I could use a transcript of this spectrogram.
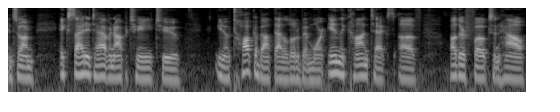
And so I'm excited to have an opportunity to, you know, talk about that a little bit more in the context of other folks and how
